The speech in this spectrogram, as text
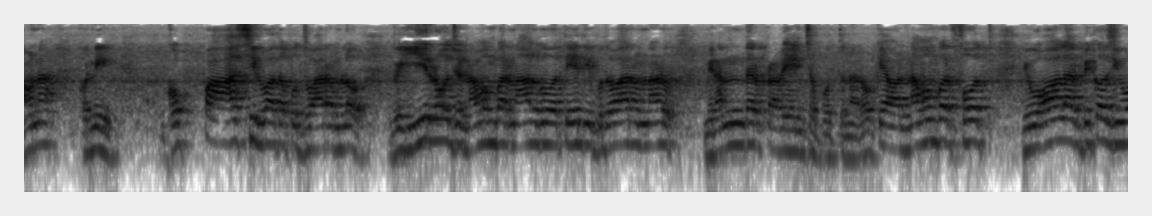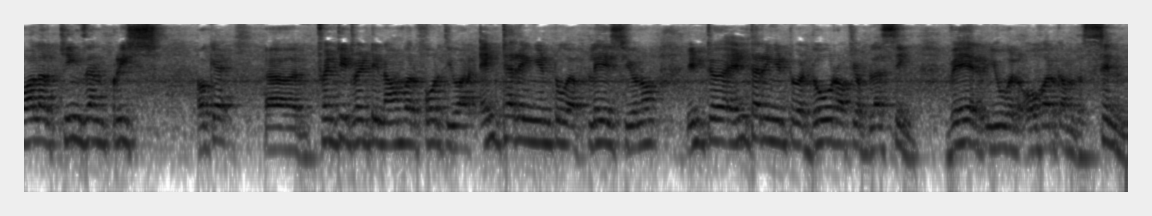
అవునా? కొన్ని గొప్ప ఆశీర్వాదపు ద్వారంలో ఈ రోజు నవంబర్ నాలుగవ తేదీ బుధవారం నాడు మీరందరూ ప్రవేశించబోతున్నారు. Okay November fourth you all are because you all are kings and priest okay twenty twenty November fourth you are entering in to a place you know into entering in to a door of your blessing where you will overcome the sin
